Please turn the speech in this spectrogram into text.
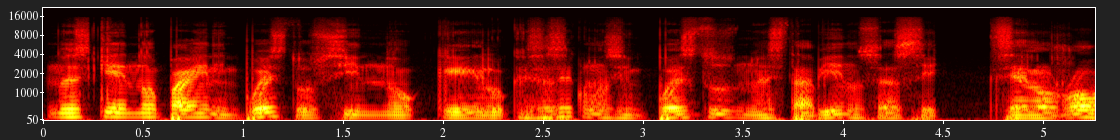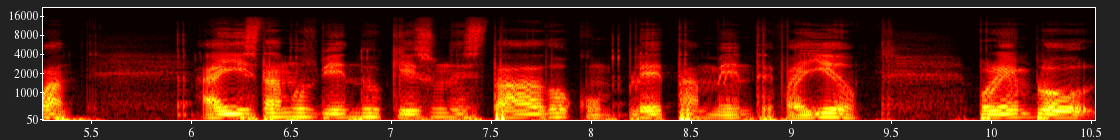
no es que no paguen impuestos, sino que lo que se hace con los impuestos no está bien, o sea, se, se los roban. Ahí estamos viendo que es un estado completamente fallido. Por ejemplo,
